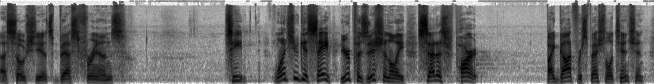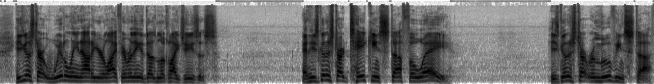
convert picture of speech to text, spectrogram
associates, best friends. See, once you get saved, you're positionally set apart by God for special attention. He's going to start whittling out of your life everything that doesn't look like Jesus. And He's going to start taking stuff away. He's going to start removing stuff.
